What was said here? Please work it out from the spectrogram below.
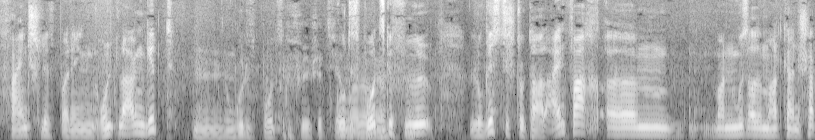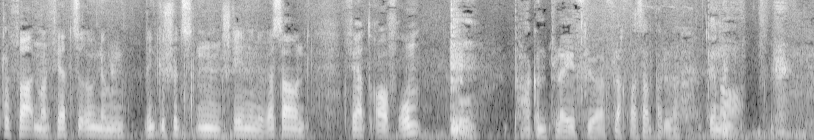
Feinschliff bei den Grundlagen gibt. Mhm, ein gutes Bootsgefühl, schätze ich. Gutes Bootsgefühl, ja. logistisch total einfach. Ähm, man muss also, man hat keine Shuttlefahrten, man fährt zu irgendeinem windgeschützten stehenden Gewässer und fährt drauf rum. Park and Play für Flachwasserpaddler. Genau.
